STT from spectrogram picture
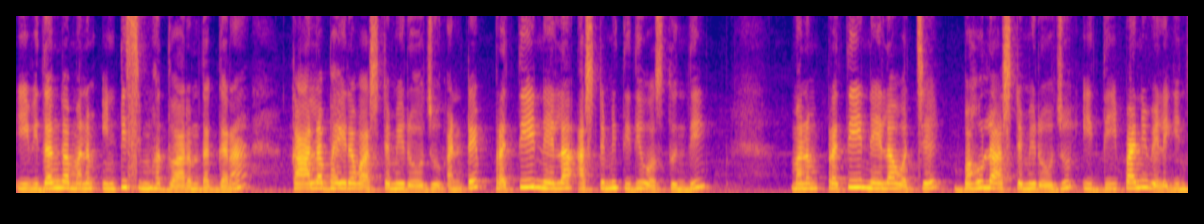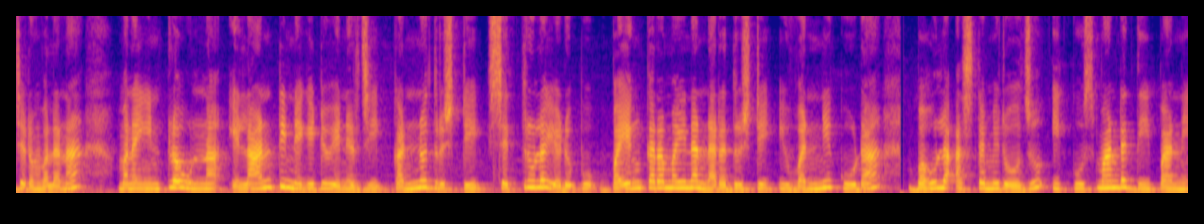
ఈ విధంగా మనం ఇంటి సింహద్వారం దగ్గర కాలభైరవ అష్టమి రోజు అంటే ప్రతి నెల అష్టమి తిథి వస్తుంది. మనం ప్రతి నెల వచ్చే బహుళ అష్టమి రోజు ఈ దీపాన్ని వెలిగించడం వలన మన ఇంట్లో ఉన్న ఎలాంటి నెగిటివ్ ఎనర్జీ కన్ను దృష్టి శత్రువుల ఎడుపు భయంకరమైన నరదృష్టి ఇవన్నీ కూడా బహుళ అష్టమి రోజు ఈ కుస్మాండ దీపాన్ని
